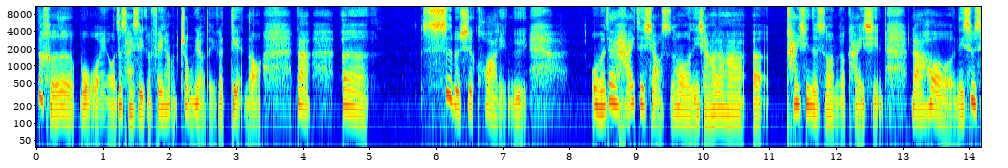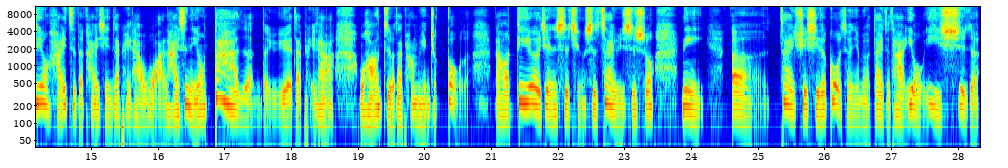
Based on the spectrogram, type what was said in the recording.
那何乐而不为哦？这才是一个非常重要的一个点哦。那呃，是不是跨领域？我们在孩子小时候，你想要让他呃开心的时候有没有开心？然后你是不是用孩子的开心在陪他玩，还是你用大人的愉悦在陪他？我好像只有在旁边就够了。然后第二件事情是在于是说你呃。在学习的过程，有没有带着他有意识的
